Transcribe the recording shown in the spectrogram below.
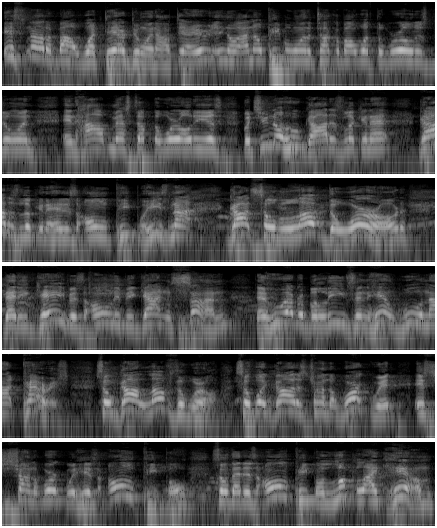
It's not about what they're doing out there. You know, I know people want to talk about what the world is doing and how messed up the world is, but you know who God is looking at? God is looking at his own people. He's not, God so loved the world that he gave his only begotten son that whoever believes in him will not perish. So God loves the world. So what God is trying to work with is trying to work with his own people so that his own people look like him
